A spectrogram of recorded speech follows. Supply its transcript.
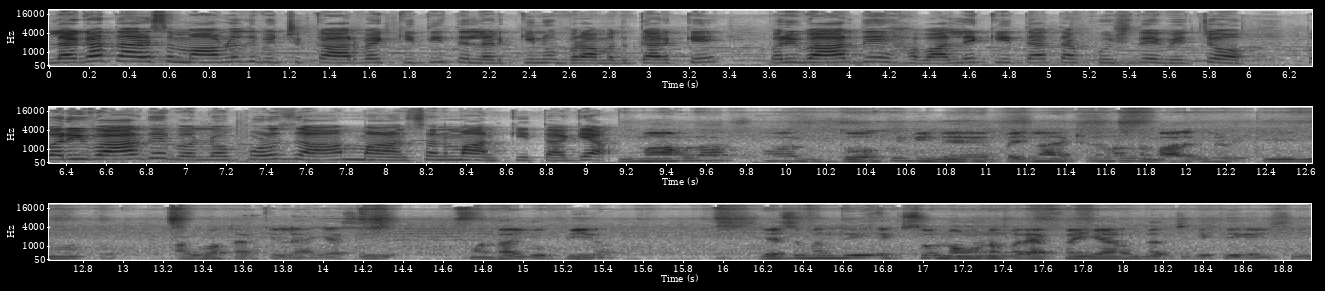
ਲਗਾਤਾਰ ਇਸ ਮਾਮਲੇ ਦੇ ਵਿੱਚ ਕਾਰਵਾਈ ਕੀਤੀ ਤੇ ਲੜਕੀ ਨੂੰ ਬਰਾਮਦ ਕਰਕੇ ਪਰਿਵਾਰ ਦੇ ਹਵਾਲੇ ਕੀਤਾ ਤਾਂ ਖੁਸ਼ ਦੇ ਵਿੱਚੋਂ ਪਰਿਵਾਰ ਦੇ ਵੱਲੋਂ ਪੁਲਿਸ ਦਾ ਮਾਨ ਸਨਮਾਨ ਕੀਤਾ ਗਿਆ। ਮਾਮਲਾ ਅਹ, ਦੋ ਕੁ ਮਹੀਨੇ ਪਹਿਲਾਂ ਇੱਕ ਨਾ ਨਾਬਾਲਗ ਲੜਕੀ ਨੂੰ ਅਗਵਾ ਕਰਕੇ ਲੈ ਗਿਆ ਸੀ। ਮੁੰਡਾ ਯੂਪੀ ਦਾ। ਜਿਸ ਸੰਬੰਧੀ 109 ਨੰਬਰ ਐਫ ਆਈ ਆਰ ਦਰਜ ਕੀਤੀ ਗਈ ਸੀ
